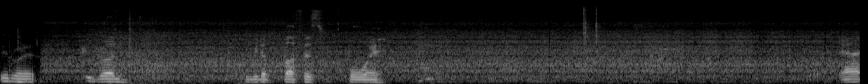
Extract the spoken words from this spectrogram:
speedrun it. speedrun. Give me the buffest boy. Yeah,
